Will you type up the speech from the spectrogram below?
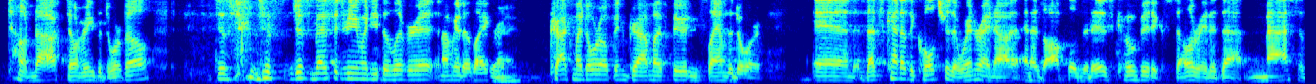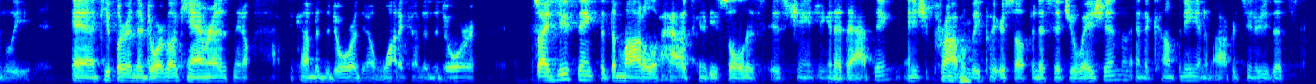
don't knock, don't ring the doorbell. Just, just, just message me when you deliver it, and I'm gonna like right. crack my door open, grab my food, and slam the door. And that's kind of the culture that we're in right now. And as awful as it is, COVID accelerated that massively. And people are in their doorbell cameras, and they don't have to come to the door. They don't want to come to the door. So I do think that the model of how it's going to be sold is is changing and adapting. And you should probably mm-hmm. put yourself in a situation and a company and an opportunity that's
